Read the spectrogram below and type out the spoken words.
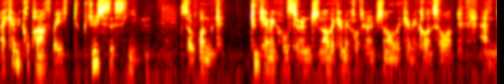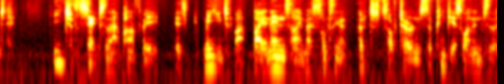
a chemical pathway to produce this heme. So one, two chemicals turn into another chemical, turn into another chemical, and so on. And each of the steps of that pathway is made by, by an enzyme as something that, that sort of turns the previous one into the,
